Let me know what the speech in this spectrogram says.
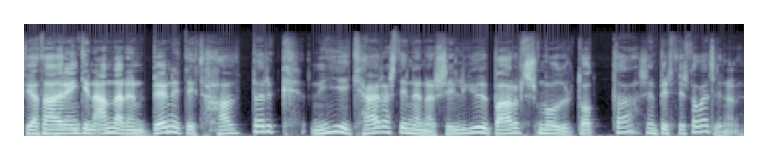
því að það er engin annar en Benedikt Hafberg, nýji kærastinn hennar Silju, barlsmóður Dotta sem byrtist á vellinum.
